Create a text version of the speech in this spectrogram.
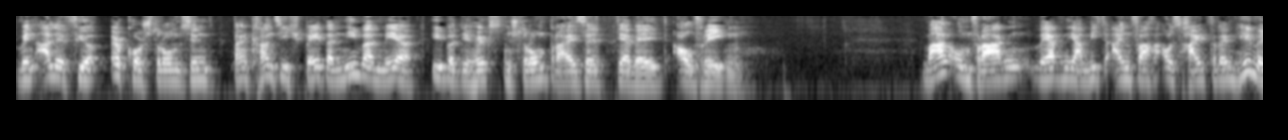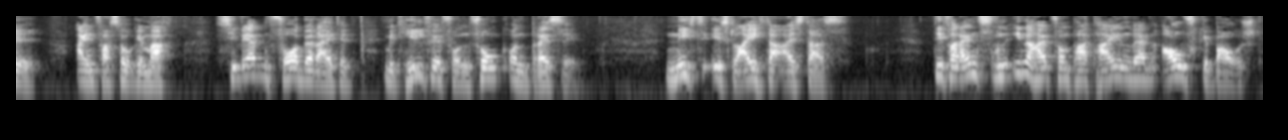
Wenn alle für Ökostrom sind, dann kann sich später niemand mehr über die höchsten Strompreise der Welt aufregen. Wahlumfragen werden ja nicht einfach aus heiterem Himmel einfach so gemacht. Sie werden vorbereitet mit Hilfe von Funk und Presse. Nichts ist leichter als das. Differenzen innerhalb von Parteien werden aufgebauscht.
